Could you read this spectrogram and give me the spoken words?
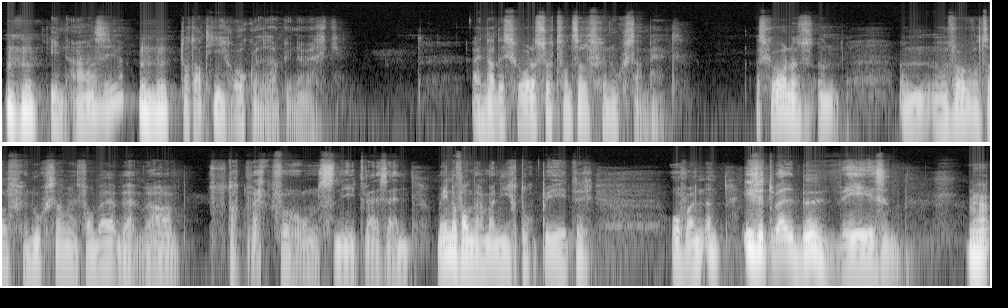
Mhm. in Azië, dat dat hier ook wel zou kunnen werken. En dat is gewoon een soort van zelfgenoegzaamheid. Dat is gewoon een, een, een, een vorm van zelfgenoegzaamheid van wij, wij ja, dat werkt voor ons niet, wij zijn op een of andere manier toch beter. Of en, en, is het wel bewezen? Ja.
